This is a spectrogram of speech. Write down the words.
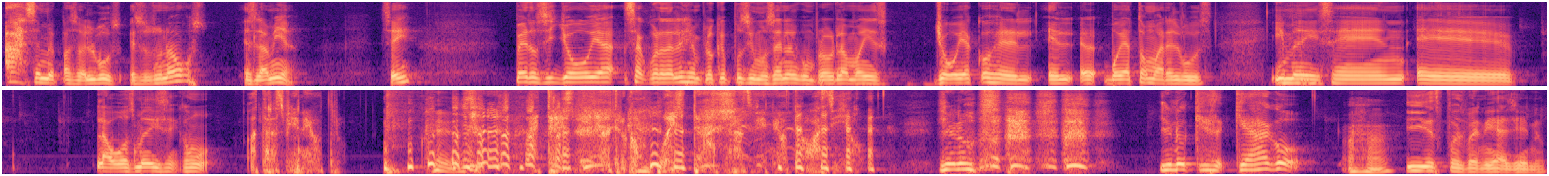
ah, se me pasó el bus, eso es una voz, es la mía, ¿sí? Pero si yo voy a, ¿se acuerda el ejemplo que pusimos en algún programa? Y es, yo voy a coger el, el, eh, voy a tomar el bus y me dicen, eh, la voz me dice como, atrás viene otro. atrás viene otro compuesto, atrás viene otro vacío. Y uno, y uno ¿qué, qué hago? Ajá. Y después venía lleno.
